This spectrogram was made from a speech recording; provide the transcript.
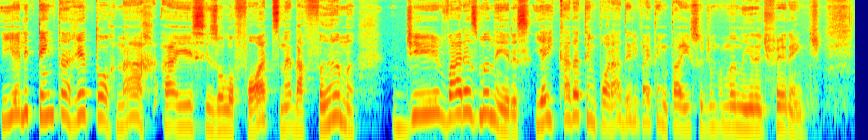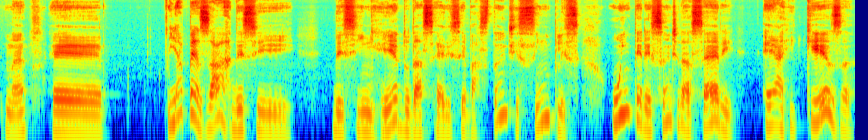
e ele tenta retornar a esses holofotes né, da fama de várias maneiras. E aí cada temporada ele vai tentar isso de uma maneira diferente. Né? É... E apesar desse, desse enredo da série ser bastante simples, o interessante da série é a riqueza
